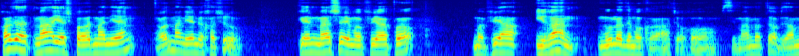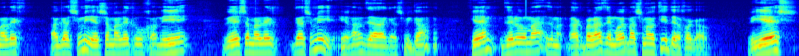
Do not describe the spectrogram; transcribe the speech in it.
בכל זאת, מה יש פה עוד מעניין? עוד מעניין וחשוב. כן, מה שמופיע פה, מופיע איראן מול הדמוקרט, או סימן לא טוב, זה עמלק הגשמי, יש עמלק רוחני ויש עמלק גשמי, איראן זה הגשמי גם, כן? זה לעומת, ההקבלה זה מאוד משמעותי דרך אגב, ויש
